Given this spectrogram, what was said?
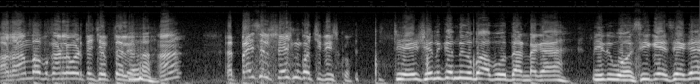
ఆ. రాంబాబు కళ్ళ పడితే చెప్తాలే. ఆ. ఆ? ఆ పైసలు స్టేషన్కి వచ్చి తీసుకో. స్టేషన్కి ఎందుకు బాబు దండగా? మీది ఓసీ కేసేగా?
